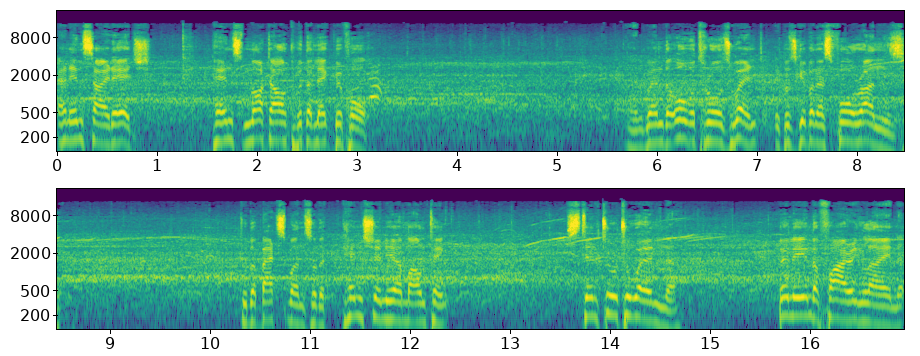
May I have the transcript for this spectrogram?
an inside edge. Hence, not out with the leg before. And when the overthrows went, it was given as four runs to the batsman. So the tension here mounting. Still two to win. Billy in the firing line.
